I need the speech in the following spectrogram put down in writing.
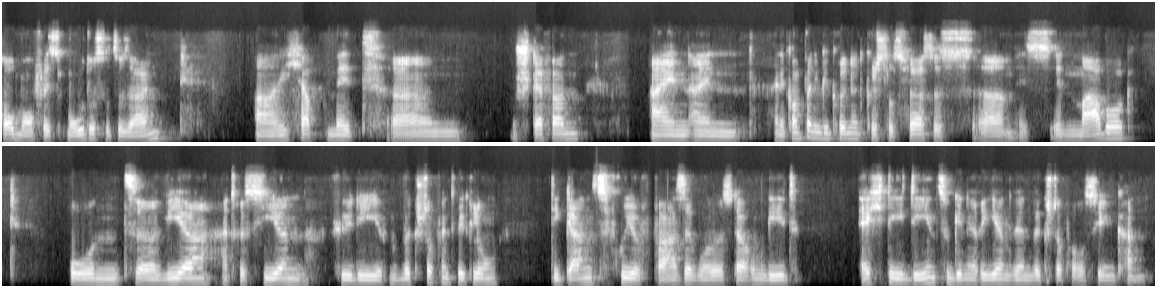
Homeoffice-Modus sozusagen. Äh, ich habe mit ähm, Stefan ein, ein, eine Company gegründet. Crystals First ist, ähm, ist in Marburg. Und äh, wir adressieren für die Wirkstoffentwicklung die ganz frühe Phase, wo es darum geht, echte Ideen zu generieren, wie ein Wirkstoff aussehen kann.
